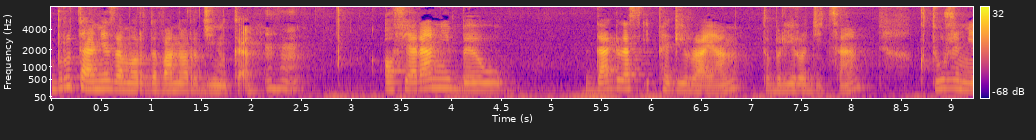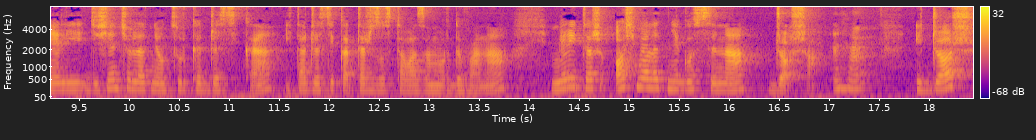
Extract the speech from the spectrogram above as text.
brutalnie zamordowano rodzinkę. Mhm. Ofiarami był Douglas i Peggy Ryan, to byli rodzice, którzy mieli 10-letnią córkę Jessikę i ta Jessica też została zamordowana. Mieli też 8-letniego syna Josha. Mhm. I Josh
